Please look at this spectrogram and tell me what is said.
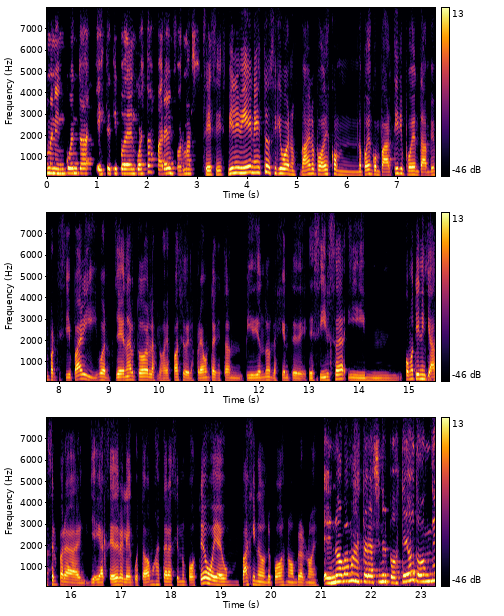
tomen en cuenta este tipo de encuestas para informarse. Sí, sí, viene bien esto, así que bueno, ahí lo podés com- lo pueden compartir y pueden también participar y bueno, llenar todos los espacios de las preguntas que están pidiendo la gente de, de Silsa y mm, cómo tienen que hacer para lle- acceder a la encuesta. ¿Vamos a estar haciendo un posteo o hay una página donde puedas nombrar Noé? Eh, no, vamos a estar haciendo el posteo donde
